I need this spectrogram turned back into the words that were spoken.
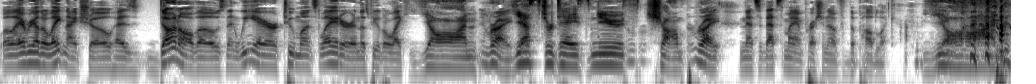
Well, every other late night show has done all those. Then we air two months later, and those people are like yawn. right. Yesterday's news, chump. Right. And that's that's my impression of the public. Yawn.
